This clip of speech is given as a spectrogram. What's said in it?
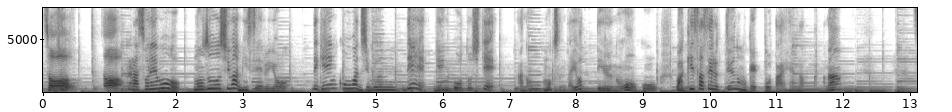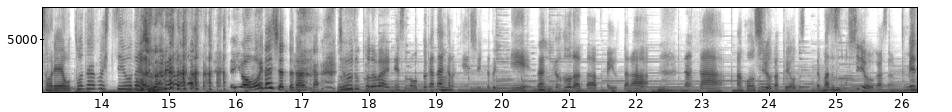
そう。そだからそれを模造紙は見せるよで原稿は自分で原稿としてあの持つんだよっていう。のをこう。分けさせるっていう。のも結構大変だったかな。う。それ大人も必要だよね。今思い出しちゃった。なんかちょうどこの前ねその夫がなんかの研修行った時に「なんか今日どうだった?」とか言ったらうん。なんかあこの資料だったよって言ってまずその資料がさめっ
